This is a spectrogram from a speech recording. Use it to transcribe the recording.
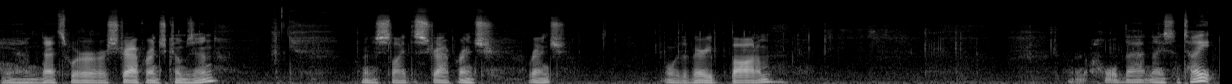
And that's where our strap wrench comes in. I'm going to slide the strap wrench wrench over the very bottom. Hold that nice and tight.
